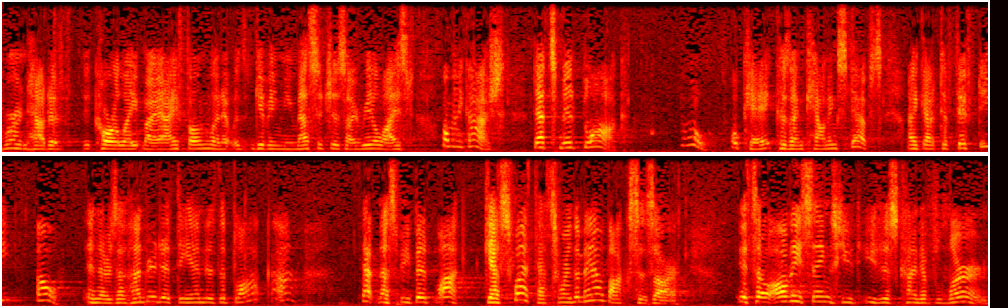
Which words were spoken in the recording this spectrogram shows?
learned how to correlate my iPhone when it was giving me messages. I realized, oh my gosh, that's mid-block. Oh, okay, because I'm counting steps. I got to 50. Oh, and there's 100 at the end of the block. Ah, that must be mid-block. Guess what? That's where the mailboxes are. It's so all these things you, you just kind of learn.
